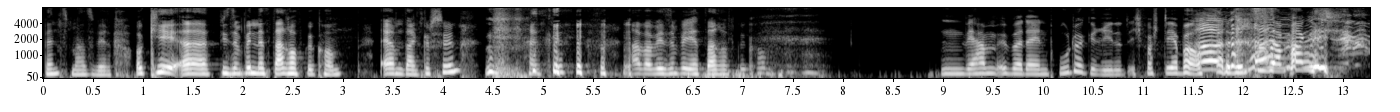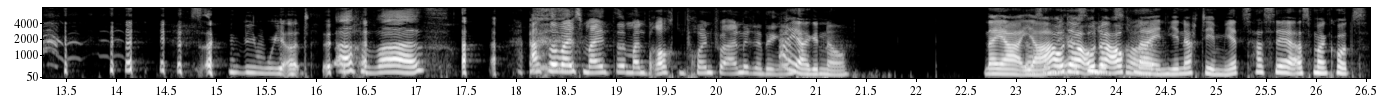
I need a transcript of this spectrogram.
Wenn es mal so wäre. Okay, äh, wie sind wir denn jetzt darauf gekommen? Ähm, Dankeschön. Danke. Aber wie sind wir jetzt darauf gekommen? Wir haben über deinen Bruder geredet. Ich verstehe aber auch gerade den Zusammenhang nicht. das ist irgendwie weird. Ach was. Ach so, weil ich meinte, man braucht einen Freund für andere Dinge. Ah ja, genau. Naja, Das ja oder, oder auch nein, je nachdem. Jetzt hast du ja erstmal kurz.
